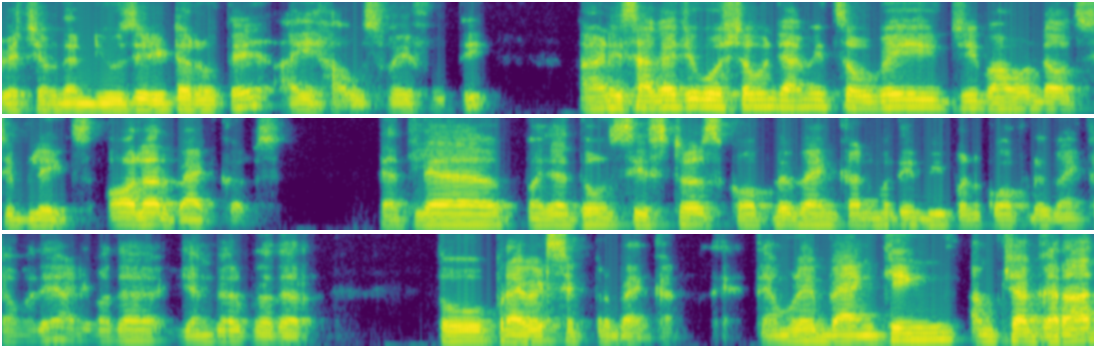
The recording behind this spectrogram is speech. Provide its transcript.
याच्यामध्ये न्यूज एडिटर होते. आई हाउसवाईफ होती. आणि सांगायची गोष्ट म्हणजे आम्ही चौघंही जी भावंड आहोत सिब्लिंग्स ऑल आर बँकर्स. त्यातल्या माझ्या 2 सिस्टर्स कोऑपरेटिव्ह बँकांमध्ये, मी पण कोऑपरेटिव्ह बँकामध्ये आणि माझा यंगर ब्रदर तो प्रायव्हेट सेक्टर बँकांमध्ये. त्यामुळे बँकिंग आमच्या घरात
